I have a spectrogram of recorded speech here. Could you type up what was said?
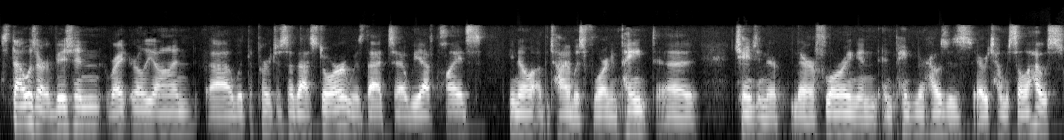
So that was our vision right early on uh, with the purchase of that store was that uh, we have clients, you know, at the time was flooring and paint, uh, changing their, their flooring and, and painting their houses every time we sell a house.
